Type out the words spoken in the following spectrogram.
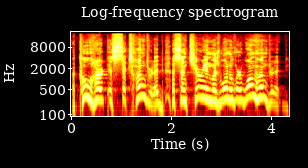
A cohort is 600, a centurion was one over 100.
